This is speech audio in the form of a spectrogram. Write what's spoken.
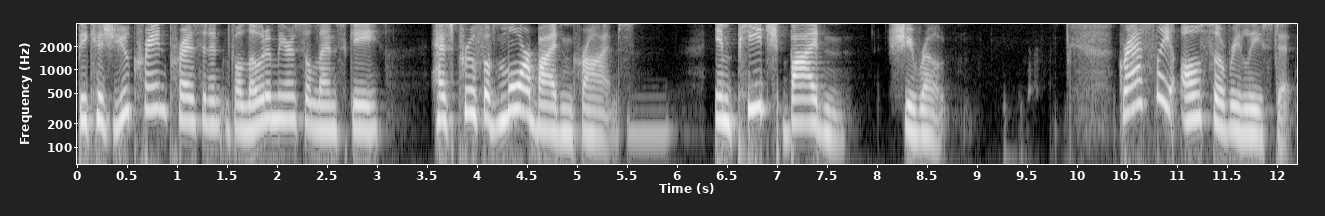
because Ukraine President Volodymyr Zelensky has proof of more Biden crimes. Impeach Biden, she wrote. Grassley also released it,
